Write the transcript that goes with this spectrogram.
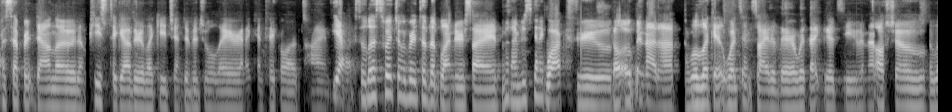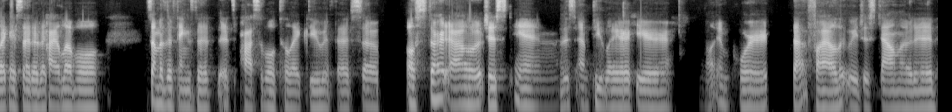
a separate download and piece together like each individual layer, and it can take a lot of time. Yeah, so let's switch over to the Blender side. I'm just gonna walk through, I'll open that up, we'll look at what's inside of there, what that gives you, and then I'll show like like I said, at a high level, some of the things that it's possible to like do with this. So I'll start out just in this empty layer here. I'll import that file that we just downloaded.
